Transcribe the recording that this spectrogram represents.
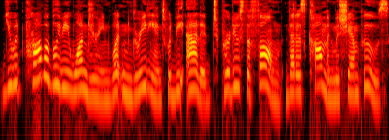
You would probably be wondering what ingredient would be added to produce the foam that is common with shampoos.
